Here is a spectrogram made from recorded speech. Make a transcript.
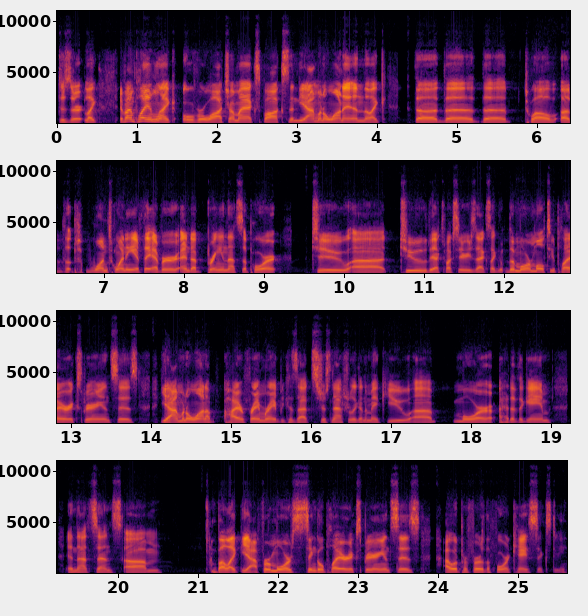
deserve. Like if I'm playing like Overwatch on my Xbox, then yeah, I'm gonna want it in the like the the the 12 uh, the 120 if they ever end up bringing that support to uh to the Xbox Series X like the more multiplayer experiences. Yeah I'm going to want a higher frame rate because that's just naturally going to make you uh more ahead of the game in that sense. Um but like yeah for more single player experiences I would prefer the 4K 60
